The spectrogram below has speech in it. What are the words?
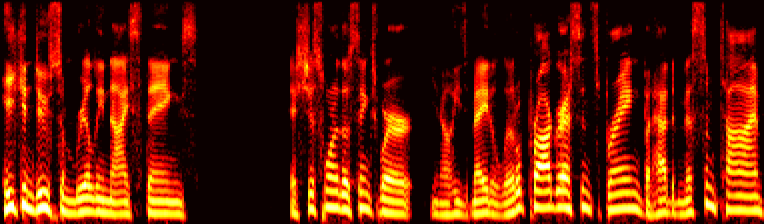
he can do some really nice things. It's just one of those things where, you know, he's made a little progress in spring, but had to miss some time.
